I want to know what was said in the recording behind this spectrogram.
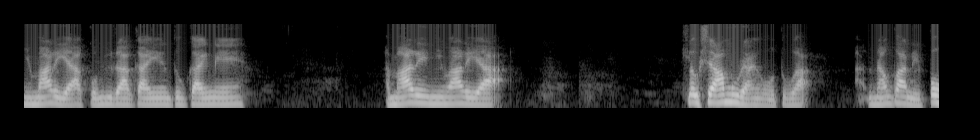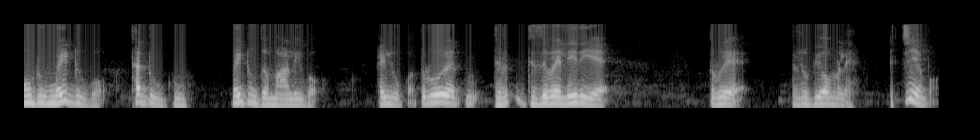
ညီမတွေကကွန်ပျူတာကိုင်ရင်သူကိုင်တယ်အမားတွေညီမတွေကလှုပ်ရှားမှုတိုင်းကို तू ကနောက်ကနေပုံတူမိတ်တူပေါ့ထတ်တူကူမိတ်တူသမားလေးပေါ့အဲ့လိုပေါ့သူတို့ရဲ့ disable လေးတွေရဲ့သူတို့ရဲ့ဘယ်လိုပြောမလဲအကျင့်ပေါ့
